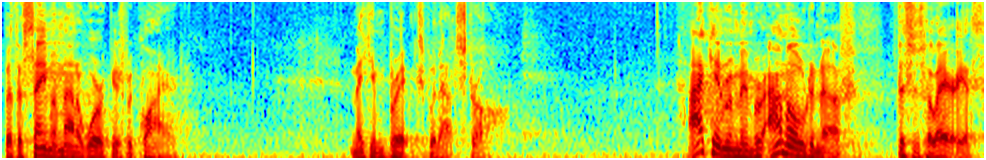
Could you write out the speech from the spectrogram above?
But the same amount of work is required. Making bricks without straw. I can remember, I'm old enough, this is hilarious,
